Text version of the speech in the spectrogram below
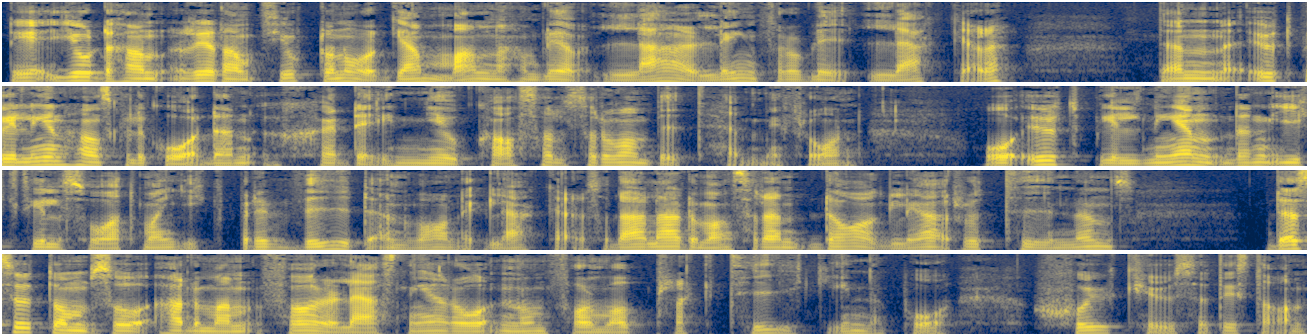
Det gjorde han redan 14 år gammal när han blev lärling för att bli läkare. Den utbildningen han skulle gå den skedde i Newcastle så det var en bit hemifrån. Och utbildningen den gick till så att man gick bredvid en vanlig läkare. Så där lärde man sig den dagliga rutinen. Dessutom så hade man föreläsningar och någon form av praktik inne på sjukhuset i stan.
